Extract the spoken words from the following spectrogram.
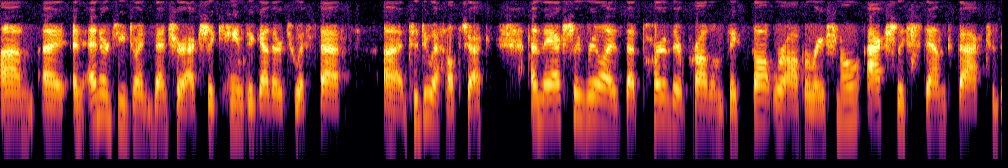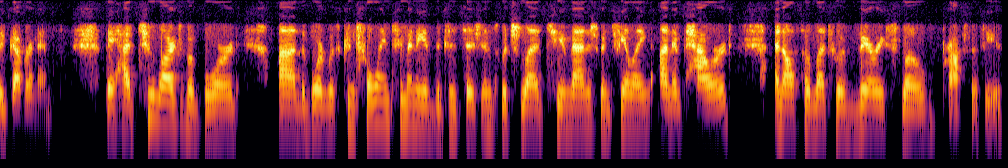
um, a, an energy joint venture actually came together to assess uh, to do a health check. And they actually realized that part of their problems they thought were operational actually stemmed back to the governance. They had too large of a board. Uh, the board was controlling too many of the decisions, which led to management feeling unempowered and also led to a very slow processes.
